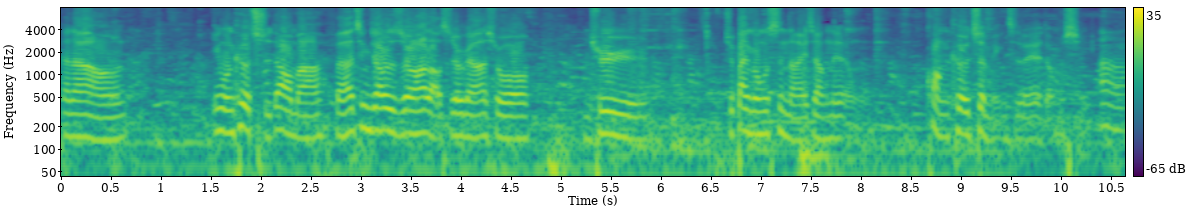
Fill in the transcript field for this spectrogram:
但他好像英文课迟到嘛，反正进教室之后，他老师就跟他说。你去去办公室拿一张那种旷课证明之类的东西，嗯，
